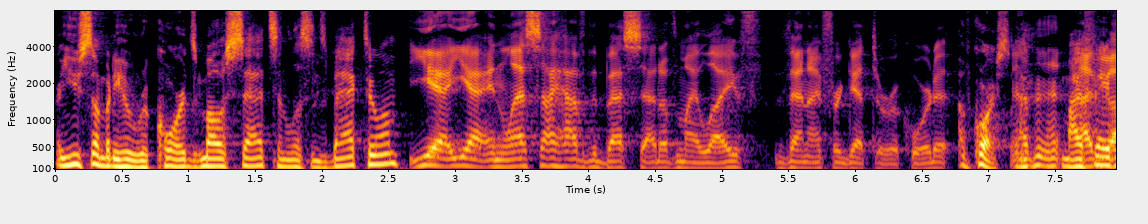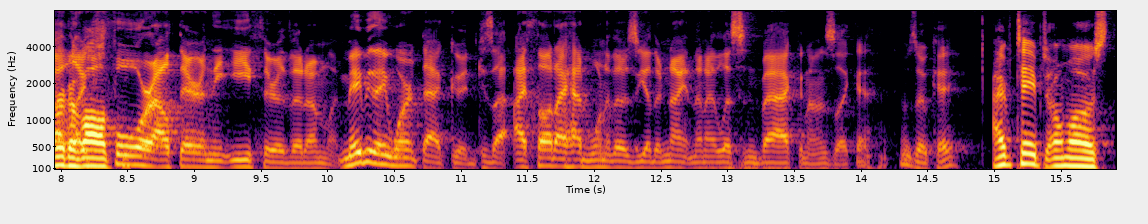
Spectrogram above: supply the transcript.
Are you somebody who records most sets and listens back to them? Yeah, yeah. Unless I have the best set of my life, then I forget to record it. Of course. My favorite got of all. four out there in the ether that I'm like, maybe they weren't that good because I, I thought I had one of those the other night, and then I listened back and I was like, eh, it was okay. I've taped almost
